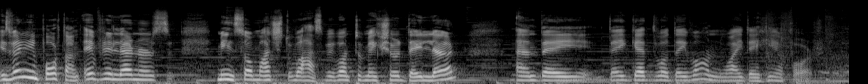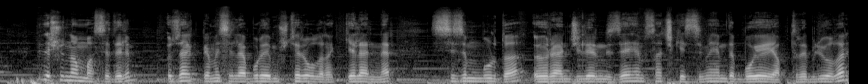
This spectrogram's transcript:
It's very important. Every learners means so much to us. We want to make sure they learn and they they get what they want, why they're here for. Bir de şundan bahsedelim. Özellikle mesela buraya müşteri olarak gelenler sizin burada öğrencilerinize hem saç kesimi hem de boya yaptırabiliyorlar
